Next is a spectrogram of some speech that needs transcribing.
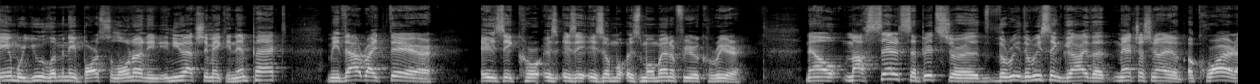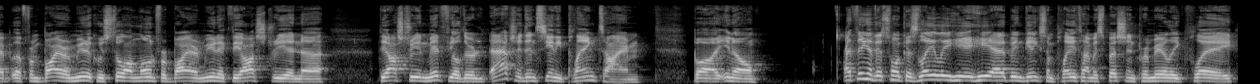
game where you eliminate Barcelona and, and you actually make an impact, I mean, that right there is a is, is a, is a, is momentum for your career. Now, Marcel Sabitzer, the, re- the recent guy that Manchester United acquired uh, from Bayern Munich, who's still on loan for Bayern Munich, the Austrian, uh, the Austrian midfielder, actually didn't see any playing time. But, you know, I think of this one because lately he, he had been getting some play time, especially in Premier League play.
